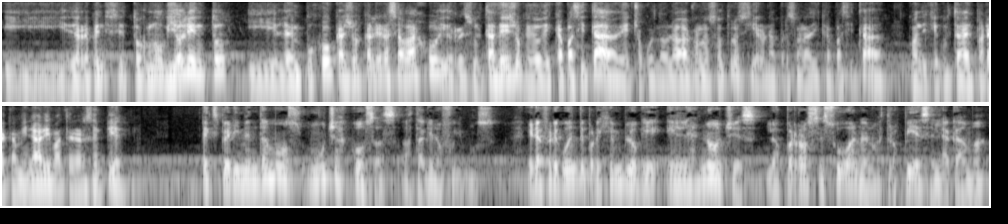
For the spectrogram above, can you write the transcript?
y de repente se tornó violento y la empujó, cayó escaleras abajo y resultado de ello quedó discapacitada. De hecho, cuando hablaba con nosotros, sí era una persona discapacitada, con dificultades para caminar y mantenerse en pie. Experimentamos muchas cosas hasta que nos fuimos. Era frecuente, por ejemplo, que en las noches los perros se suban a nuestros pies en la cama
